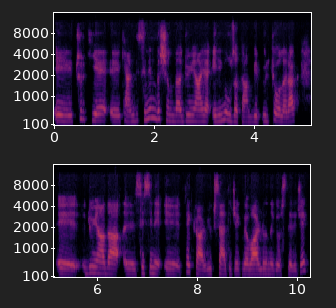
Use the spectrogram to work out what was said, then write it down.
e, Türkiye e, kendisinin dışında dünyaya elini uzatan bir ülke olarak e, dünyada e, sesini e, tekrar yükseltecek ve varlığını gösterecek.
